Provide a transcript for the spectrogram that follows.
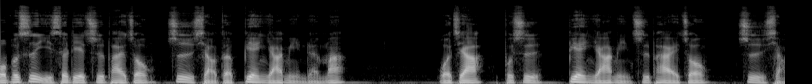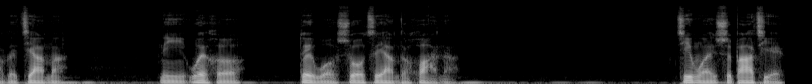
我不是以色列支派中至小的便雅悯人吗？我家不是便雅悯支派中至小的家吗？你为何对我说这样的话呢？”经文十八节，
